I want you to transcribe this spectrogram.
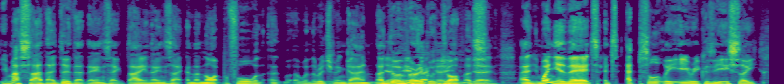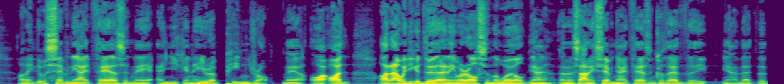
you must say they do that the Anzac Day and Anzac and the night before with, uh, with the Richmond game. They Yeah, do a very Anzac good Eve, job. It's, yeah. And when you're there, it's it's absolutely eerie because you see. I think there was seventy eight thousand there, and you can hear a pin drop. Now, I, I I know when you can do that anywhere else in the world, you know, and it's only seventy eight thousand because they had the you know that the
